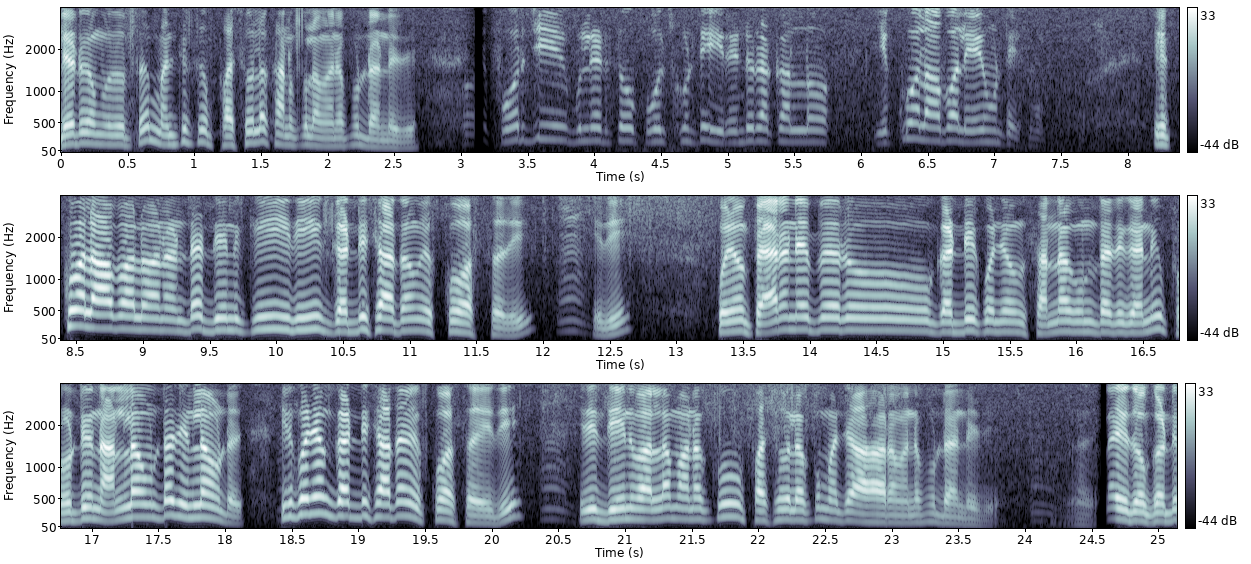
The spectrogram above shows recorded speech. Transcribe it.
లేటుగా ముదురుతుంది మంచి పశువులకు అనుకూలమైన ఫుడ్ అండి ఇది. ఫోర్ జీ బుల్లెట్తో పోల్చుకుంటే ఈ రెండు రకాల్లో ఎక్కువ లాభాలు ఏముంటాయి సార్? ఎక్కువ లాభాలు అని అంటే దీనికి ఇది గడ్డి శాతం ఎక్కువ వస్తుంది. ఇది కొంచెం పేరనేపేరు గడ్డి కొంచెం సన్నగా ఉంటుంది కానీ ప్రోటీన్ అందులో ఉంటుంది ఇంట్లో ఉంటుంది. ఇది కొంచెం గడ్డి శాతం ఎక్కువ వస్తుంది ఇది. ఇది దీనివల్ల మనకు పశువులకు మంచి ఆహారమైన ఫుడ్ అండి ఇది. ఇది ఒకటి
